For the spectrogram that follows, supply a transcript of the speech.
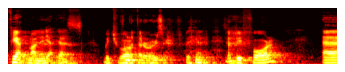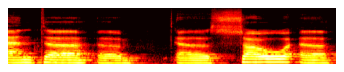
Fiat Yeah, money, yeah, yes, which From were the Federal Reserve. before. And uh, um, uh, so uh,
